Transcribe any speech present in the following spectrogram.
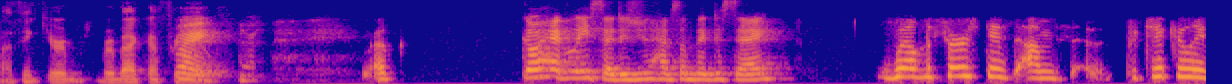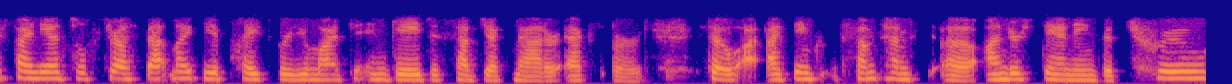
I think you're Rebecca for right. you. Go ahead, Lisa. Did you have something to say? Well, the first is um, particularly financial stress. That might be a place where you might engage a subject matter expert. So I think sometimes uh, understanding the true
